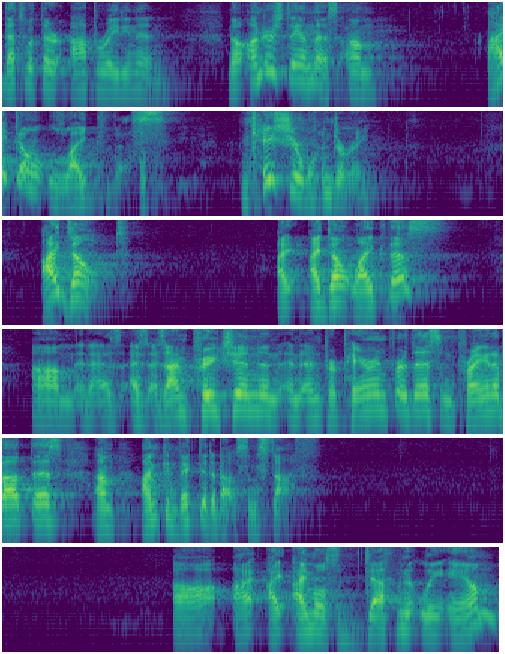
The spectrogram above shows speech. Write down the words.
that's what they're operating in. Now, understand this. Um, I don't like this, in case you're wondering. I don't. I, I don't like this. Um, and as, as, as, I'm preaching and, and, and, preparing for this and praying about this, um, I'm convicted about some stuff. Uh, I, I, I, most definitely am.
